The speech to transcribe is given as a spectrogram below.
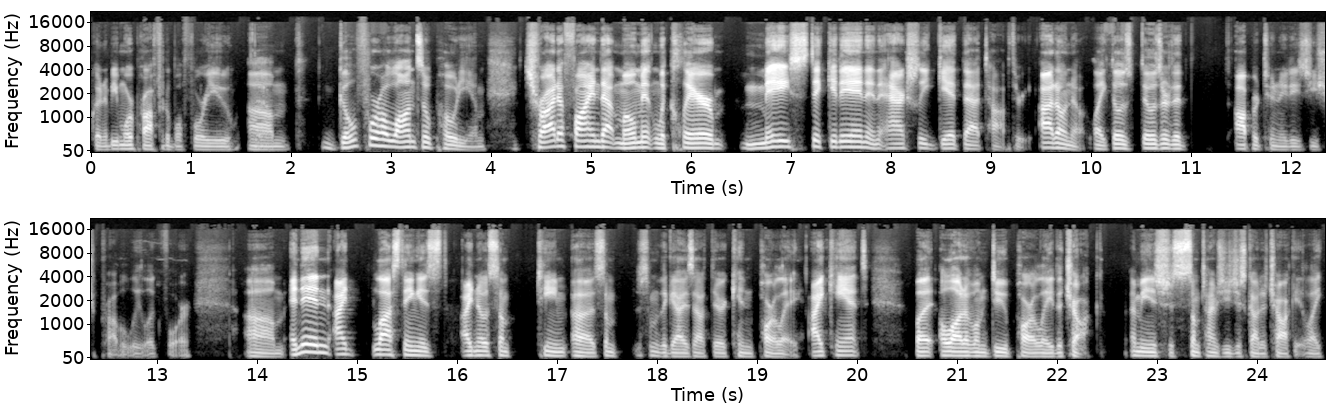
going to be more profitable for you. Um, go for Alonso podium. Try to find that moment Leclerc may stick it in and actually get that top three. I don't know. Like those, those are the opportunities you should probably look for. Um, and then I last thing is I know some team, uh, some some of the guys out there can parlay. I can't, but a lot of them do parlay the chalk. I mean, it's just sometimes you just got to chalk it. Like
